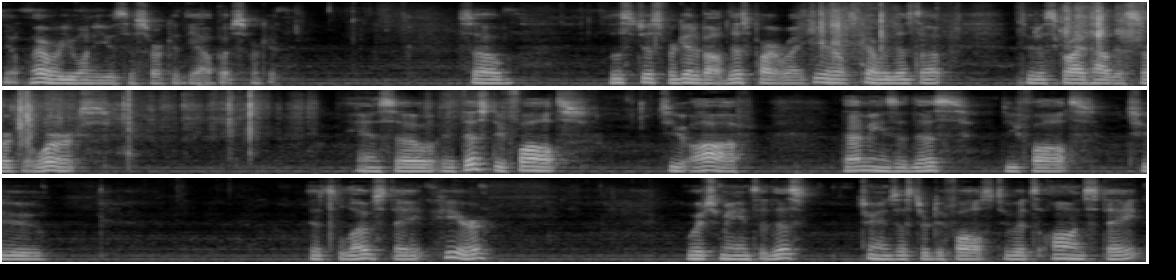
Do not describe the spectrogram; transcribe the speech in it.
you know, however you want to use the circuit, the output circuit. So let's just forget about this part right here. Let's cover this up to describe how this circuit works. And so if this defaults to off, that means that this defaults to its low state here, which means that this transistor defaults to its on state.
